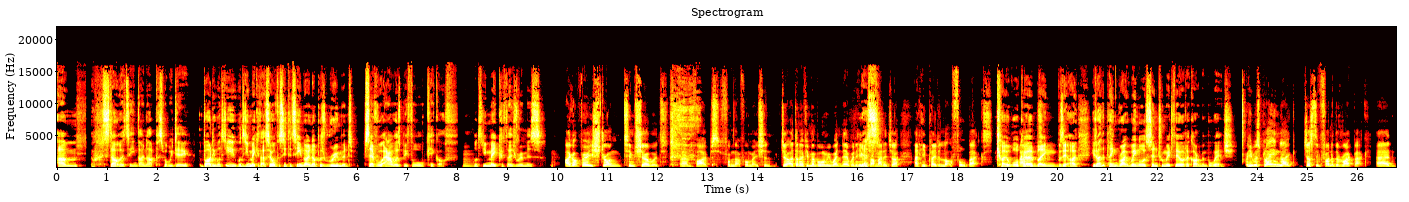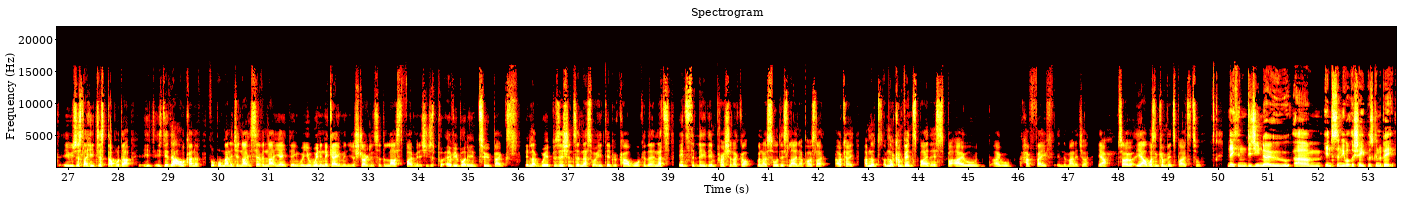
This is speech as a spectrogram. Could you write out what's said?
Um, start with the team lineup. That's what we do. Bardi, what did you what did you make of that? So obviously the team lineup was rumored several hours before kickoff. Hmm. What did you make of those rumors? I got very strong Tim Sherwood um, vibes from that formation. I don't know if you remember when we went there when he yes. was our manager and he played a lot of fullbacks. Kyle Walker and playing was it? He's either playing right wing or central midfield. I can't remember which. He was playing like just in front of the right back and he was just like he just doubled up. He, he did that old kind of football manager 97 98 thing where you're winning the game and you're struggling. So the last five minutes you just put everybody in two banks in like weird positions and that's what he did with Kyle Walker there. And that's instantly the impression I got when I saw this lineup. I was like okay I'm not I'm not convinced by this but I will I will have faith in the manager. Yeah. So yeah I wasn't convinced by it at all. Nathan, did you know um, instantly what the shape was going to be?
